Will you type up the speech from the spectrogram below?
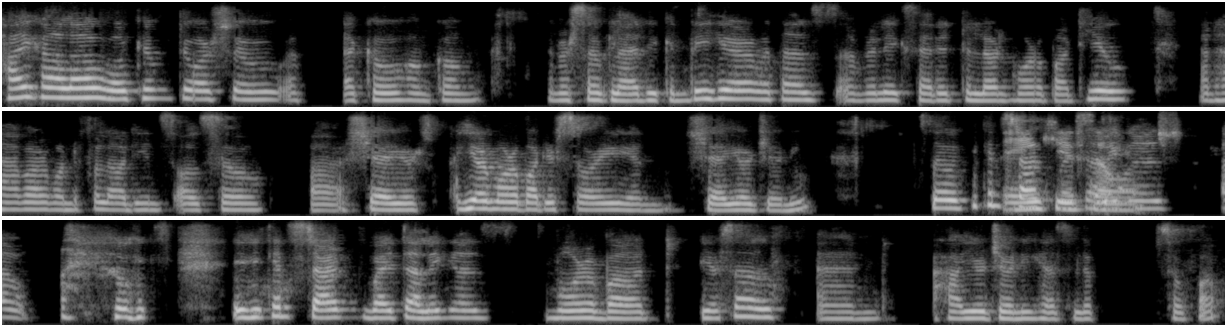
Hi, hello, welcome to our show at Echo Hong Kong. And we're so glad you can be here with us. I'm really excited to learn more about you and have our wonderful audience also uh, share your hear more about your story and share your journey. So if you can start Thank you by so telling much. us, oh, if you can start by telling us more about yourself and how your journey has looked so far.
